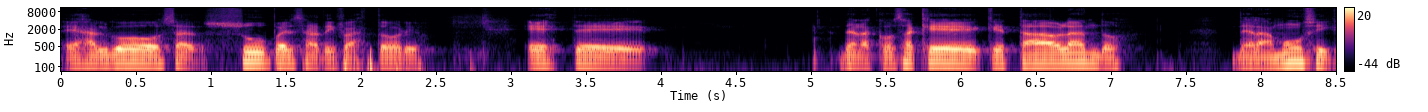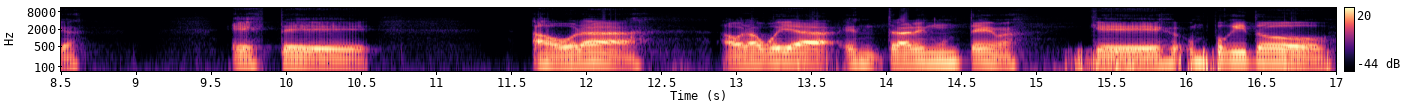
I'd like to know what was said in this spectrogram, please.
es algo o sea, súper satisfactorio. Este, de las cosas que, que estaba hablando, de la música, este, ahora, ahora voy a entrar en un tema que es un poquito,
